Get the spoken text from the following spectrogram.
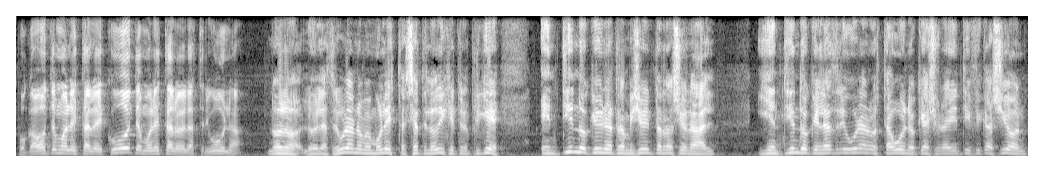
Porque a vos te molesta el escudo y te molesta lo de las tribunas. No, no, lo de las tribunas no me molesta, ya te lo dije, te lo expliqué. Entiendo que hay una transmisión internacional y entiendo que en la tribuna no está bueno que haya una identificación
